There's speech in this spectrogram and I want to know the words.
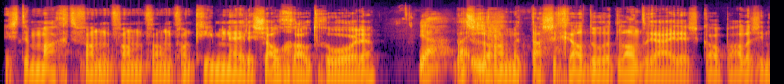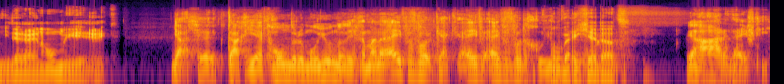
is de macht van, van, van, van criminelen zo groot geworden. Ja, Dat ze gewoon met tassen geld door het land rijden. Ze kopen alles en iedereen om, Erik. Ja, Taki heeft honderden miljoenen liggen. Maar nou even voor, kijk, even, even voor de goede Hoe weet je dat? Ja, dat heeft hij.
